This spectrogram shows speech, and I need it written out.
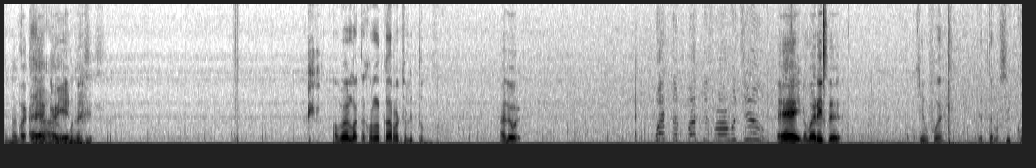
Bien Ay, acá hombre. A ver, la cajuela del carro, chalito. Dale, güey. ¡Ey! No me grites. ¿Quién fue? Que te lo hocico.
